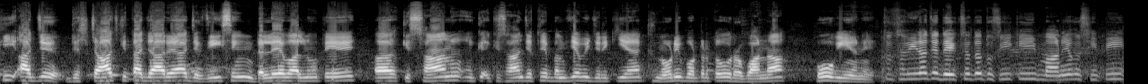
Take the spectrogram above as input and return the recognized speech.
ਕਿ ਅੱਜ ਡਿਸਚਾਰਜ ਕੀਤਾ ਜਾ ਰਿਹਾ ਜਗਜੀਤ ਸਿੰਘ ਡੱਲੇਵਾਲ ਨੂੰ ਤੇ ਕਿਸਾਨ ਕਿਸਾਨ ਜਥੇਬੰਦੀਆਂ ਵੀ ਜਿਹੜੀ ਕੀ ਹੈ ਖਨੌੜੀ ਬਾਰਡਰ ਤੋਂ ਰਵਾਨਾ ਹੋ ਗਈਆਂ ਨੇ। ਤਸਵੀਰਾਂ 'ਚ ਦੇਖ ਸਕਦੇ ਹੋ ਤੁਸੀਂ ਕਿ ਮਾਨਯੋਗ ਸੀਪੀ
